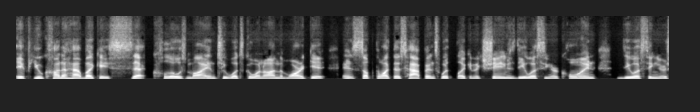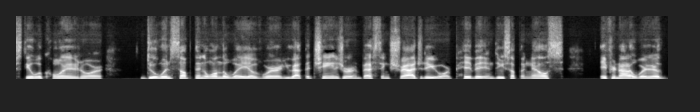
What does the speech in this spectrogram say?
if you kind of have like a set closed mind to what's going on in the market and something like this happens with like an exchange delisting your coin delisting your stable coin or doing something along the way of where you have to change your investing strategy or pivot and do something else if you're not aware of,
